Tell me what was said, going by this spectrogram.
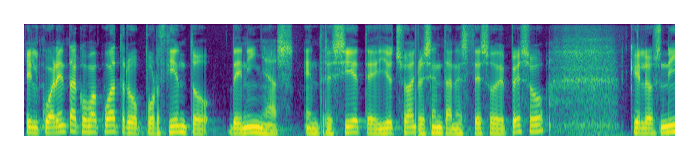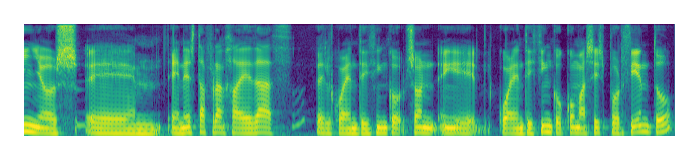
el 40,4% de niñas entre 7 y 8 años presentan exceso de peso, que los niños en esta franja de edad el 45, son el 45,6%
